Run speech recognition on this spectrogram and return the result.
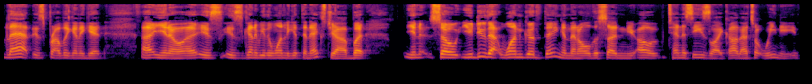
that is probably going to get, uh, you know, uh, is is going to be the one to get the next job. But you know, so you do that one good thing, and then all of a sudden, you oh, Tennessee's like, oh, that's what we need.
